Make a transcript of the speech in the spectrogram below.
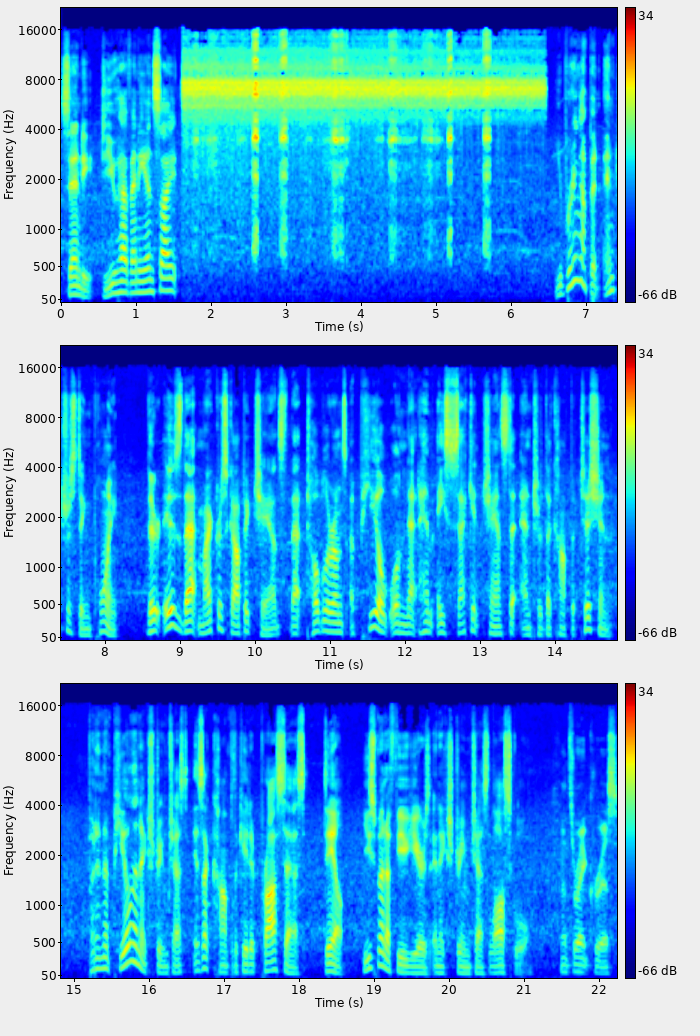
Sandy, do you have any insight? You bring up an interesting point. There is that microscopic chance that Toblerone's appeal will net him a second chance to enter the competition. But an appeal in Extreme Chess is a complicated process. Dale, you spent a few years in Extreme Chess Law School. That's right, Chris.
